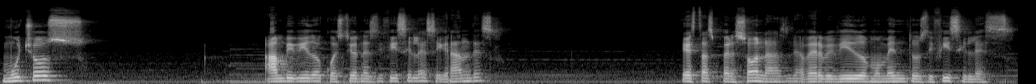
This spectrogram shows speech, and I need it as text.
Muchos han vivido cuestiones difíciles y grandes. Estas personas, de haber vivido momentos difíciles,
